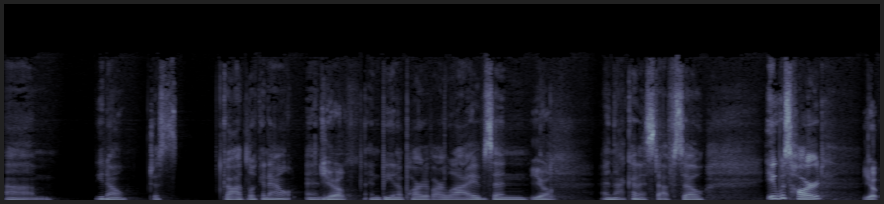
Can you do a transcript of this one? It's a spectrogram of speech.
um, you know, just God looking out and Yeah. and being a part of our lives and Yeah. and that kind of stuff. So it was hard, Yep.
